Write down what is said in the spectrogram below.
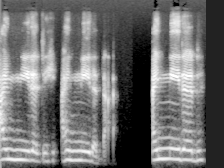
I needed to, I needed that. I needed,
